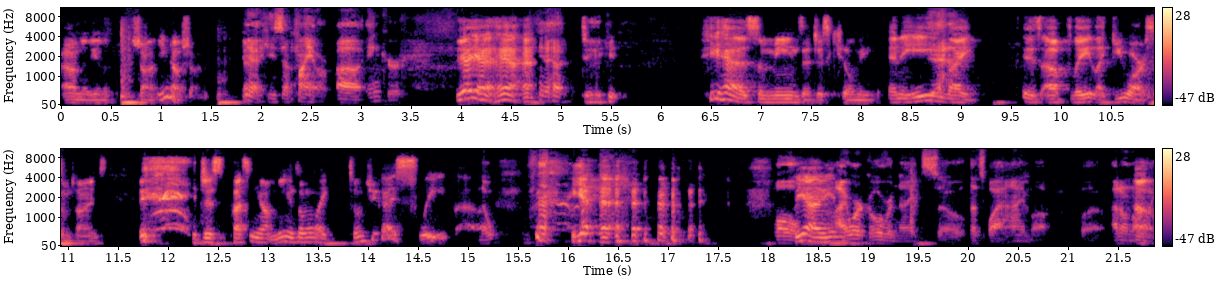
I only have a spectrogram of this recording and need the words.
I don't know you know Sean. You know Sean. yeah, he's at my uh, anchor. Yeah, yeah, yeah. Yeah, Dude, he, he has some memes that just kill me, and he Yeah. like is up late like you are sometimes. just pussing out memes. I'm like, don't you guys sleep? nope. yeah. Well, Yeah, I mean- I work overnight, so that's why I'm up. But I don't know Oh. why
